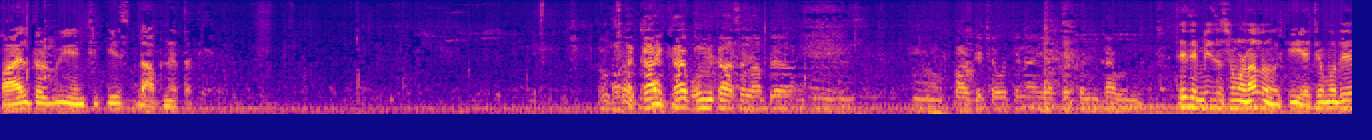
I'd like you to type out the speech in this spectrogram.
पायल तडवी यांची केस दाबण्यात आली. काय काय भूमिका असेल आपल्या पार्टीच्या वतीनं या प्रकरणी? काय भूमिका? ते मी जसं म्हणालो की याच्यामध्ये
